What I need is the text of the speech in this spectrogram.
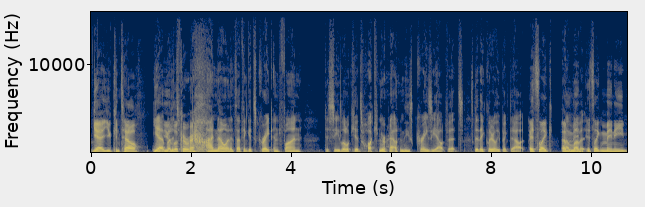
Yeah, you can tell. Yeah, you but look around. I know, and it's I think it's great and fun to see little kids walking around in these crazy outfits that they clearly picked out. It's like a I love min- it. It's like mini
